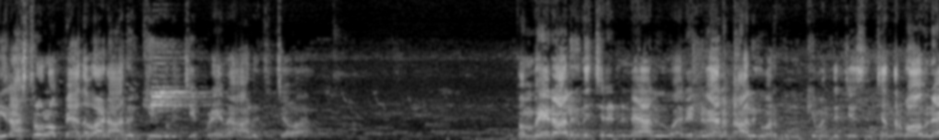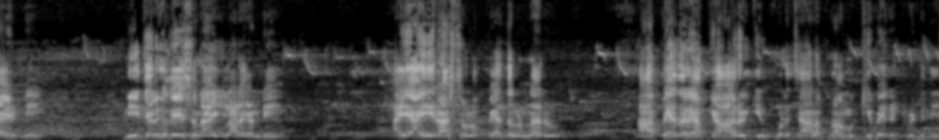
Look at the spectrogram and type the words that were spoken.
ఈ రాష్ట్రంలో పేదవాడి ఆరోగ్యం గురించి ఎప్పుడైనా ఆలోచించావా? తొంభై నాలుగు నుంచి రెండు నాలుగు రెండు వేల నాలుగు వరకు ముఖ్యమంత్రి చేసిన చంద్రబాబు నాయుడిని నీ తెలుగుదేశం నాయకులు అడగండి. అయ్యా ఈ రాష్ట్రంలో పేదలు ఉన్నారు ఆ పేదల యొక్క ఆరోగ్యం కూడా చాలా ప్రాముఖ్యమైనటువంటిది.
